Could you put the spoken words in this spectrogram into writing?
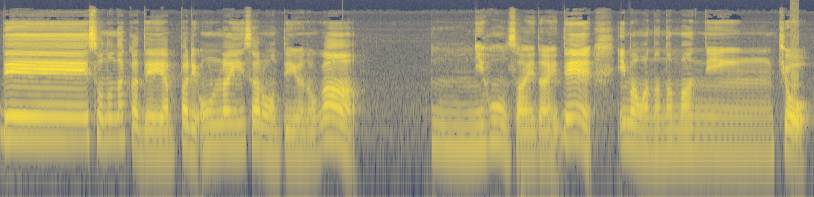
でその中でやっぱりオンラインサロンっていうのがうん日本最大で今は7万人強、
